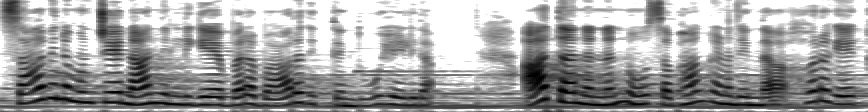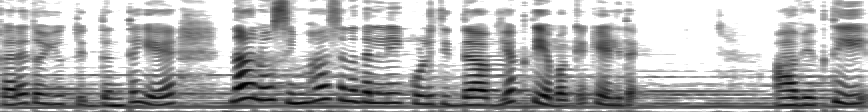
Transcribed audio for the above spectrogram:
ಸಾವಿನ ಮುಂಚೆ ನಾನಿಲ್ಲಿಗೆ ಬರಬಾರದಿತ್ತೆಂದು ಹೇಳಿದ. ಆತ ನನ್ನನ್ನು ಸಭಾಂಗಣದಿಂದ ಹೊರಗೆ ಕರೆದೊಯ್ಯುತ್ತಿದ್ದಂತೆಯೇ ನಾನು ಸಿಂಹಾಸನದಲ್ಲಿ ಕುಳಿತಿದ್ದ ವ್ಯಕ್ತಿಯ ಬಗ್ಗೆ ಕೇಳಿದೆ. ಆ ವ್ಯಕ್ತಿ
